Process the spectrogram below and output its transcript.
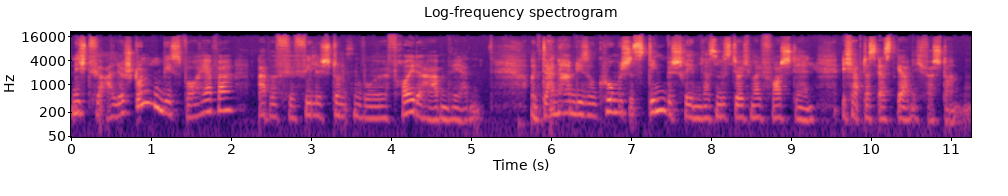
Nicht für alle Stunden, wie es vorher war, aber für viele Stunden, wo wir Freude haben werden. Und dann haben die so ein komisches Ding beschrieben, das müsst ihr euch mal vorstellen. Ich habe das erst gar nicht verstanden.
